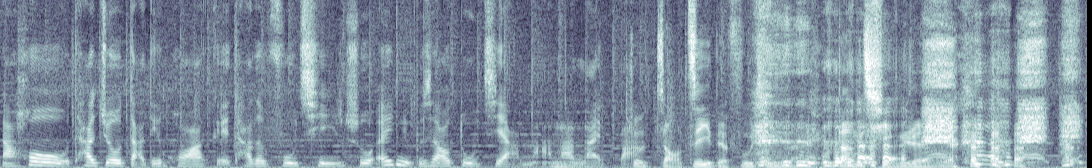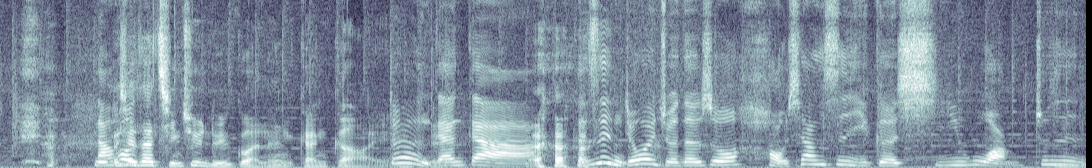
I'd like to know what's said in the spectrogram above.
然后他就打电话给他的父亲说：“哎，你不是要度假吗？那来吧。”就找自己的父亲来当情人。然后而且在情趣旅馆，那很尴尬哎。对，很尴尬啊。可是你就会觉得说，好像是一个希望，就是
